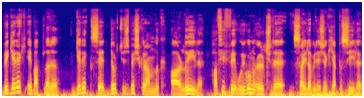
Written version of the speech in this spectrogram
ve gerek ebatları gerekse 405 gramlık ağırlığıyla hafif ve uygun ölçüde sayılabilecek yapısıyla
